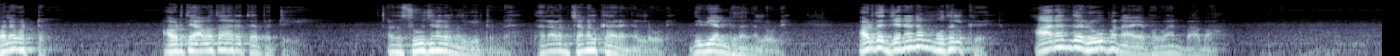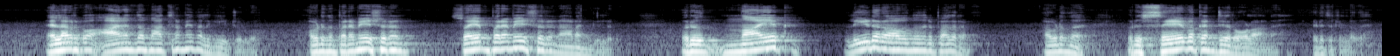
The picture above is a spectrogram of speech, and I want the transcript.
പലവട്ടം അവിടുത്തെ അവതാരത്തെപ്പറ്റി അവിടുന്ന് സൂചനകൾ നൽകിയിട്ടുണ്ട്. ധാരാളം ചമൽക്കാരങ്ങളിലൂടെ ദിവ്യാത്ഭുതങ്ങളിലൂടെ. അവിടുത്തെ ജനനം മുതൽക്ക് ആനന്ദരൂപനായ ഭഗവാൻ ബാബ എല്ലാവർക്കും ആനന്ദം മാത്രമേ നൽകിയിട്ടുള്ളൂ. അവിടുന്ന് പരമേശ്വരൻ സ്വയം പരമേശ്വരനാണെങ്കിലും ഒരു നായക് ലീഡറാവുന്നതിന് പകരം അവിടുന്ന് ഒരു സേവകന്റെ റോളാണ് എടുത്തിട്ടുള്ളത്.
